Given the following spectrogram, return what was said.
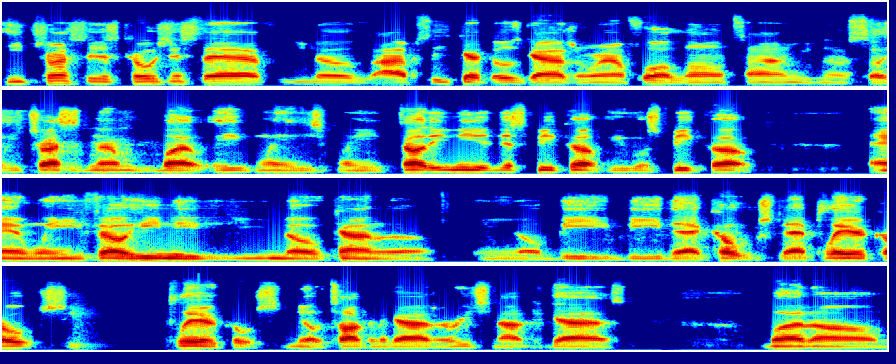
he trusted his coaching staff. You know, obviously he kept those guys around for a long time. You know, so he trusted them. But he when he when he felt he needed to speak up, he would speak up. And when he felt he needed, you know, kind of you know be be that coach, that player coach, player coach. You know, talking to guys and reaching out to guys. But um,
